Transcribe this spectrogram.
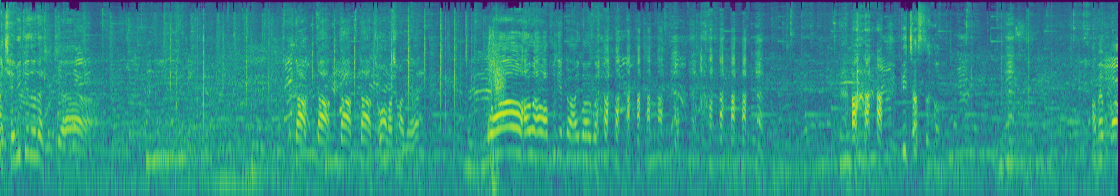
아 재밌게 논다 진짜. 딱딱딱딱. 정확 맞추면 안 돼? 와우 아이고 아이고, 아프겠다. 아이고 아이고. 삐쳤어. 한번 해볼까?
